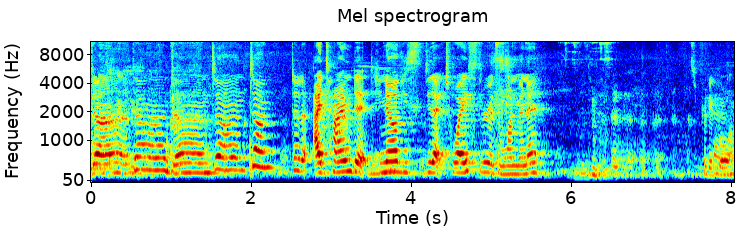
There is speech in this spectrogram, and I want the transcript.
dun dun dun dun dun dun. I timed it. Did you know if you do that twice through, it's in one minute? It's pretty cool.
